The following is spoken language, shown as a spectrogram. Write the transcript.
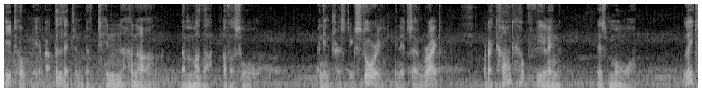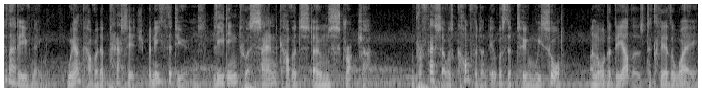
he told me about the legend of Tin Hinan, the mother of us all. An interesting story in its own right, but I can't help feeling there's more. Later that evening, we uncovered a passage beneath the dunes leading to a sand-covered stone structure. The professor was confident it was the tomb we sought and ordered the others to clear the way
